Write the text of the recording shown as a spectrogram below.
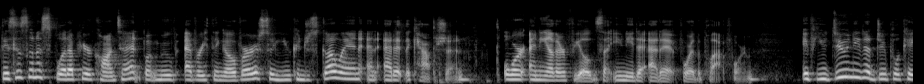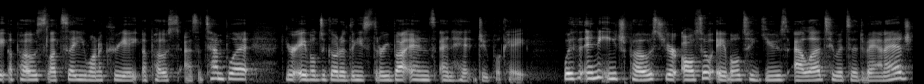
This is going to split up your content but move everything over so you can just go in and edit the caption or any other fields that you need to edit for the platform. If you do need to duplicate a post, let's say you want to create a post as a template, you're able to go to these three buttons and hit duplicate. Within each post, you're also able to use Ella to its advantage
